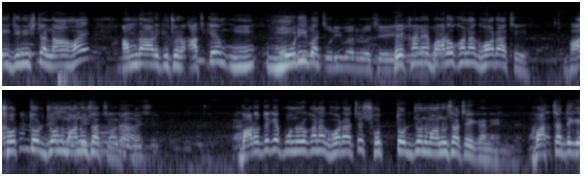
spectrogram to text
এই জিনিসটা না হয় আমরা আর কিছু না। আজকে মরি বা এখানে বারোখানা ঘর আছে। সত্তর জন মানুষ আছে। বারো থেকে পনেরো খানা ঘর আছে সত্তর জন মানুষ আছে এখানে। বাচ্চা থেকে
